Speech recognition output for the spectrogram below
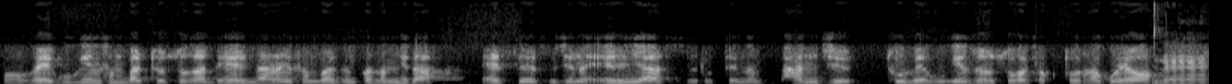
어, 외국인 선발 투수가 내일 나란히 선발 등판합니다. SSG는 엘리아스, 롯데는 반즈 두 외국인 선수가 격돌 하고요. 네.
